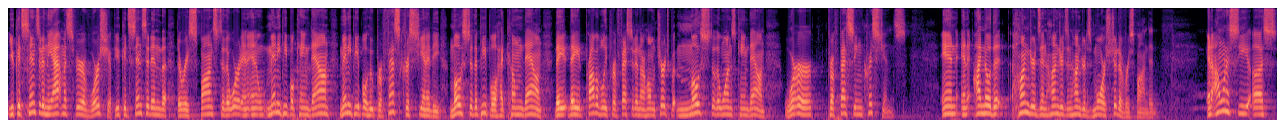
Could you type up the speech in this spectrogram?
You could sense it in the atmosphere of worship. You could sense it in the, the response to the word. And, and many people came down. Many people who profess Christianity, most of the people had come down. They, they probably professed it in their home church, but most of the ones came down were professing Christians. And, and I know that hundreds and hundreds and hundreds more should have responded. And I want to see us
